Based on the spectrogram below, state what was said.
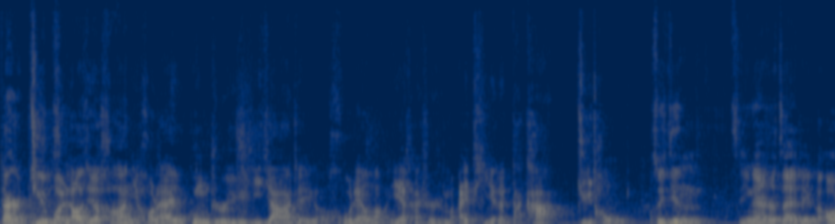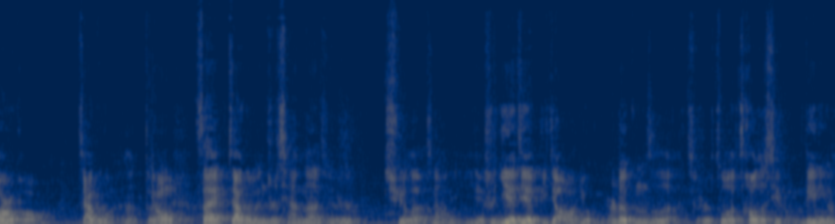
但是据我了解，好像你后来供职于一家这个互联网业还是什么 IT 业的大咖巨头。最近应该是在这个 Oracle 甲骨文，对，哦，在甲骨文之前呢，其实去了像也是业界比较有名的公司，就是做操作系统 Linux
